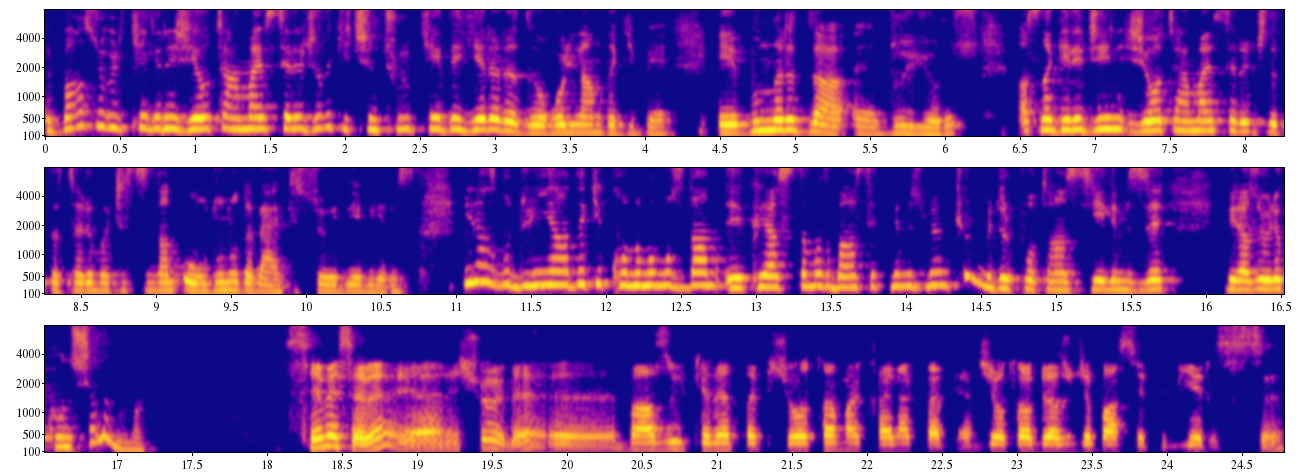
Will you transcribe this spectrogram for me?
E, bazı ülkelerin jeotermal seracılık için Türkiye'de yer aradığı Hollanda gibi e, bunları da e, duyuyoruz. Aslında geleceğin jeotermal seracılıkta tarım açısından olduğunu da belki söyleyebiliriz. Biraz bu dünyadaki konumumuzdan e, kıyaslamalı bahsetmemiz mümkün müdür potansiyelimizi? Biraz öyle konuşalım mı? Seve seve yani şöyle e, bazı ülkeler tabii jeotermal kaynaklar yani jeotermal biraz önce bahsettim yer ısısı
